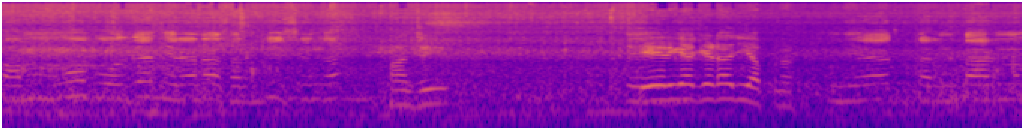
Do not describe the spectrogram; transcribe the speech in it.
ਕੰਮ ਮੂੰਹੋਂ ਬੋਲਦੇ ਆ ਮੇਰਾ ਨਾਮ ਸਰਬਜੀਤ ਸਿੰਘ ਆ। ਹਾਂਜੀ। ਤੇ ਏਰੀਆ ਕਿਹੜਾ ਜੀ ਆਪਣਾ? ਮੇਰਾ ਤਰਨਤਾਰਨ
